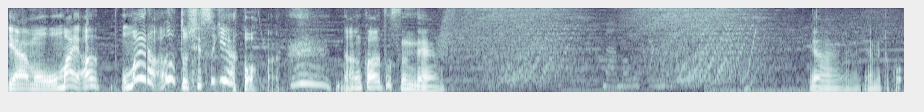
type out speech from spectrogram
いやもうお前アウお前らアウトしすぎやろ。何個アウトすんねん。いややめとこ。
